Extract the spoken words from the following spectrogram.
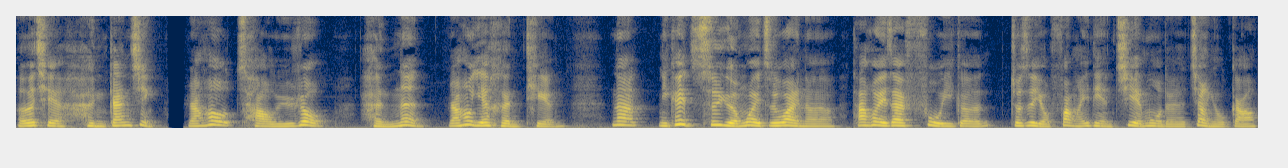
而且很干净。然后草鱼肉很嫩，然后也很甜。那你可以吃原味之外呢，它会再附一个，就是有放了一点芥末的酱油膏，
